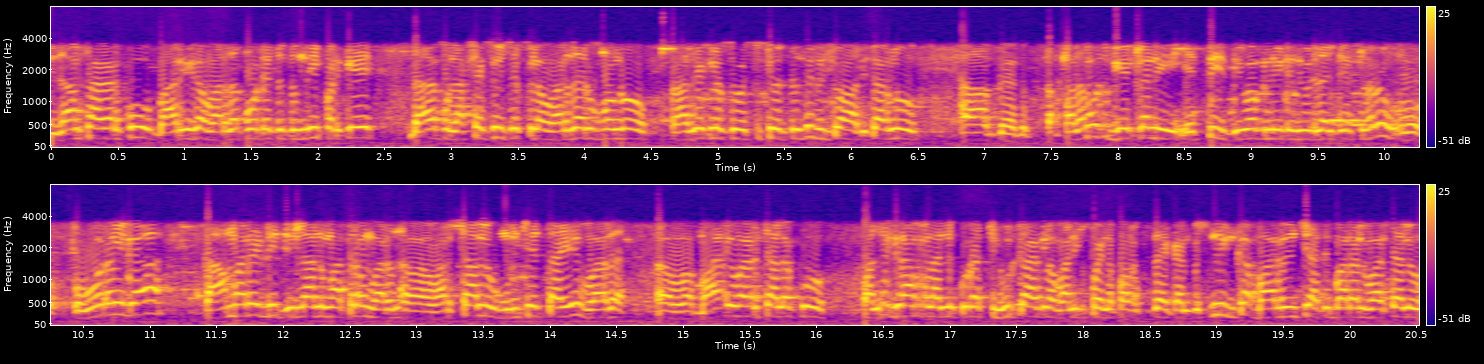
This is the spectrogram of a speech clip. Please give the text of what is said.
నిజాం సాగర్కు భారీగా వరద పోటెత్తుతుంది. ఇప్పటికే దాదాపు లక్ష క్యూసెక్కుల వరద రూపంలో ప్రాజెక్టులకు వచ్చి చేరుతుంది. దీంతో అధికారులు పదమూడు గేట్లని ఎత్తి దివకు నీటిని విడుదల చేస్తున్నారు. ఓవరల్ ఓవరాల్గా కామారెడ్డి జిల్లాను మాత్రం వర్షాలు ముంచెత్తాయి. భారీ వర్షాలకు పల్లె గ్రామాలన్నీ కూడా చిగురుటాకుల వణికిపోయిన పరిస్థితి కనిపిస్తుంది. ఇంకా భారీ నుంచి అతి భారీ వర్షాలు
